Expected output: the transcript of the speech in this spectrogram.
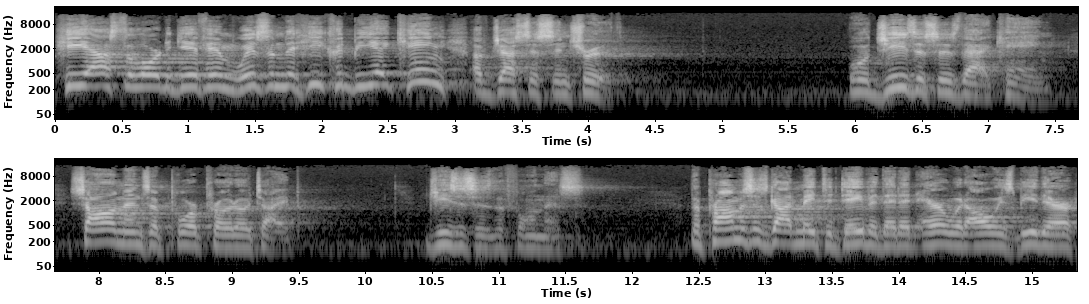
He asked the Lord to give him wisdom that he could be a king of justice and truth. Well, Jesus is that king. Solomon's a poor prototype. Jesus is the fullness. The promises God made to David that an heir would always be there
